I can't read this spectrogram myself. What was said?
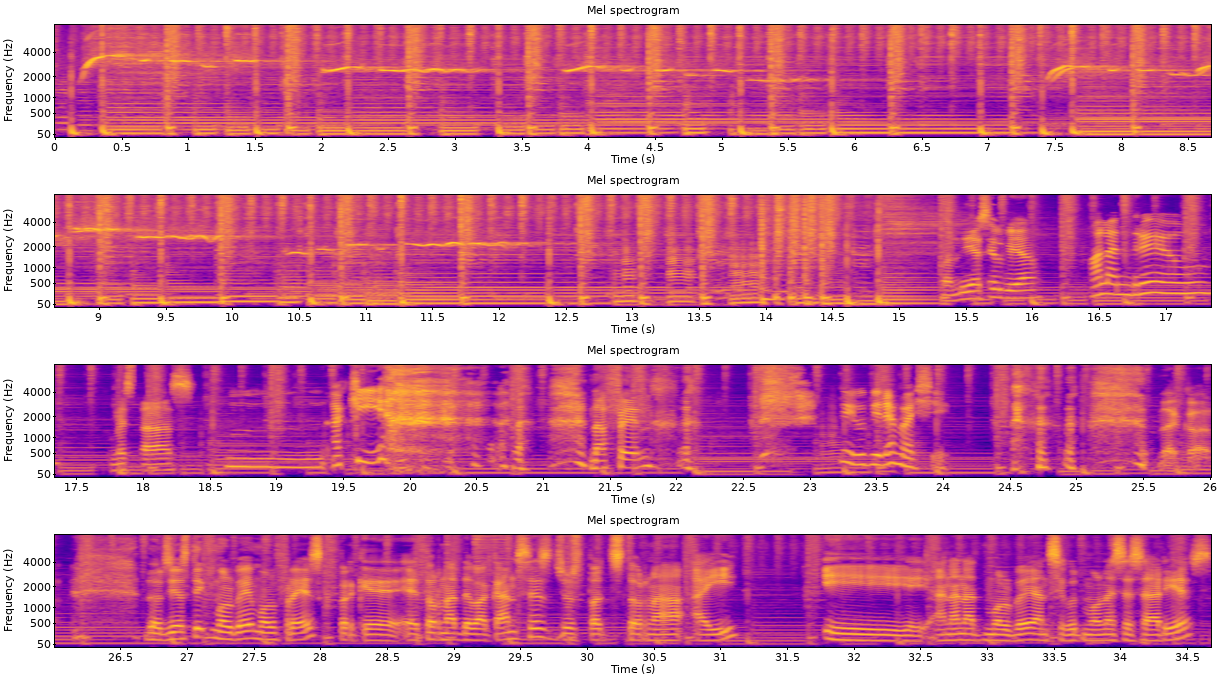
Bon dia, Sílvia. Hola, Andreu. Com estàs? Mm, aquí. Anar fent? Sí, ho direm així. D'acord. Doncs jo estic molt bé, molt fresc, perquè he tornat de vacances, just vaig tornar ahir, i han anat molt bé, han sigut molt necessàries,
